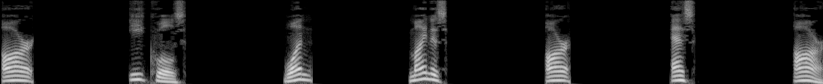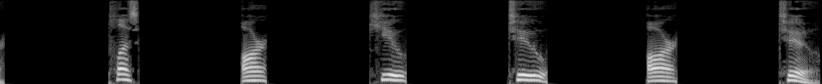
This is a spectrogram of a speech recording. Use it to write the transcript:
r equals 1 minus r s r plus r q 2 r 2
